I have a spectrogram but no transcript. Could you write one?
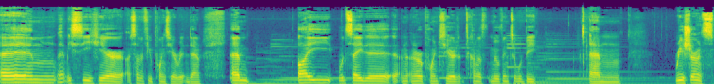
Um, let me see here. I just have a few points here written down. Um, I would say the another point here to kind of move into would be, um, reassurance,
